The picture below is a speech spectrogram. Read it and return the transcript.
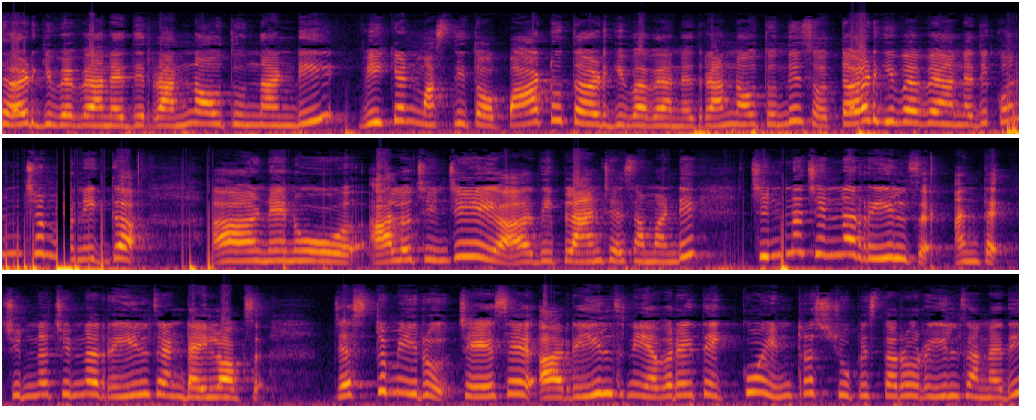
థర్డ్ గివ్ అవే అనేది రన్ అవుతుందండి. వీకెండ్ మస్తీతో పాటు థర్డ్ గివ్ అవే అనేది రన్ అవుతుంది. సో థర్డ్ గివ్ అవే అనేది కొంచెం యూనిక్గా నేను ఆలోచించి అది ప్లాన్ చేసామండి చిన్న చిన్న రీల్స్ అంతే. చిన్న చిన్న రీల్స్ అండ్ డైలాగ్స్. జస్ట్ మీరు చేసే ఆ రీల్స్ని ఎవరైతే ఎక్కువ ఇంట్రెస్ట్ చూపిస్తారో రీల్స్ అనేది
